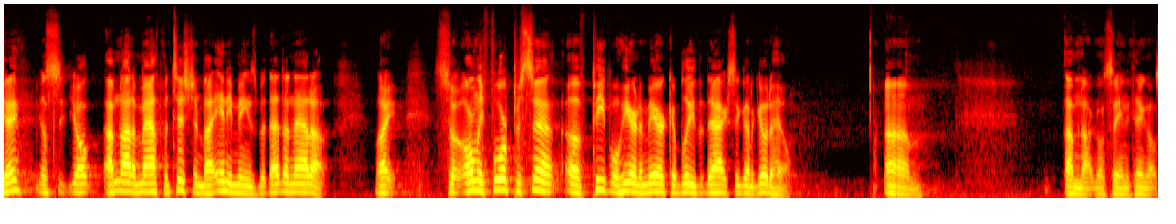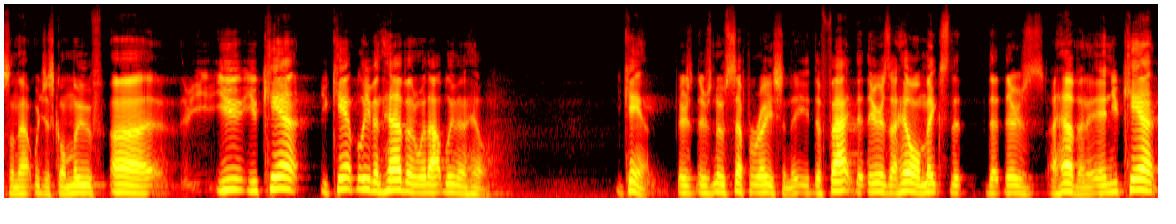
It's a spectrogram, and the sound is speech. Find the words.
Okay? See, I'm not a mathematician by any means, but that doesn't add up. Right? So only 4% of people here in America believe that they're actually going to go to hell. Um, I'm not going to say anything else on that. We're just going to move. Uh, you, you, can't, you can't believe in heaven without believing in hell. You can't. There's, there's no separation. The, the fact that there is a hell makes that, that there's a heaven. And you can't,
